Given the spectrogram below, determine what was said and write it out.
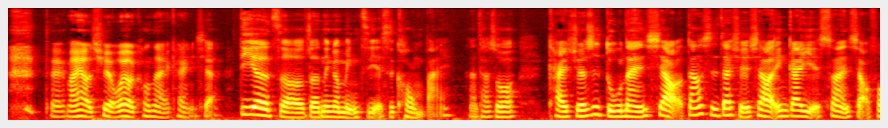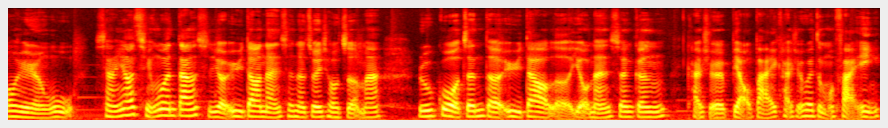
对，蛮有趣的，我有空再来看一下。第二则的那个名字也是空白，那他说。凯学是读男校，当时在学校应该也算小风云人物。想要请问，当时有遇到男生的追求者吗？如果真的遇到了，有男生跟凯学表白，凯学会怎么反应？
